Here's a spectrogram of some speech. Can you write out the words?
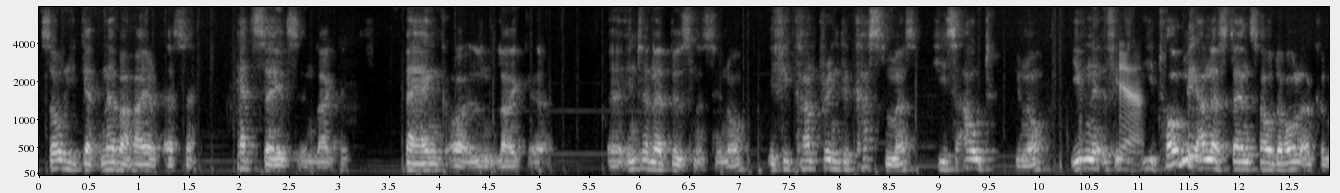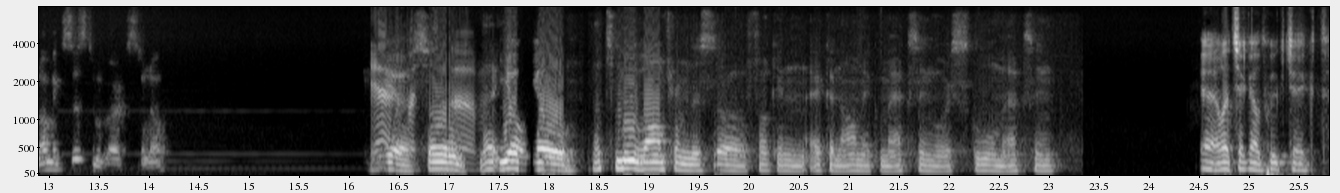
so he get never hired as a head sales in like a bank or in like a, a internet business. You know, if he can't bring the customers, he's out. You know, even if he, Yeah. he totally understands how the whole economic system works. You know. Yeah, but, so um, uh, yo yo, let's move on from this uh fucking economic maxing or school maxing. Yeah, let's check out quick checked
